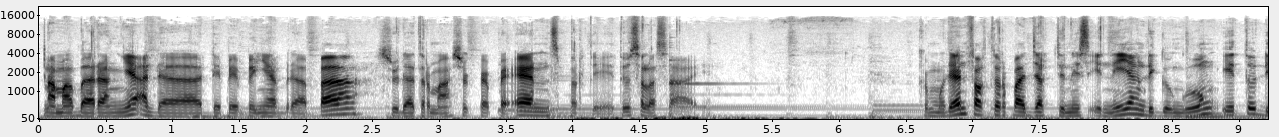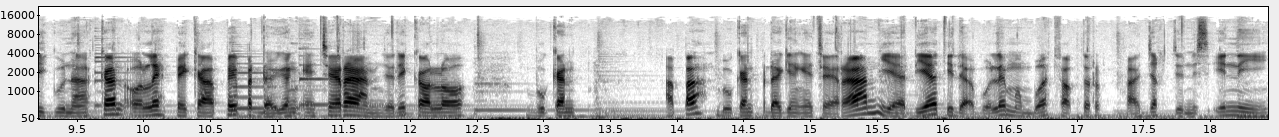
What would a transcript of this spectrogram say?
nama barangnya ada DPP-nya berapa sudah termasuk PPN seperti itu selesai Kemudian faktur pajak jenis ini yang digunggung itu digunakan oleh PKP pedagang eceran. Jadi kalau bukan apa? Bukan pedagang eceran, ya dia tidak boleh membuat faktur pajak jenis ini.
